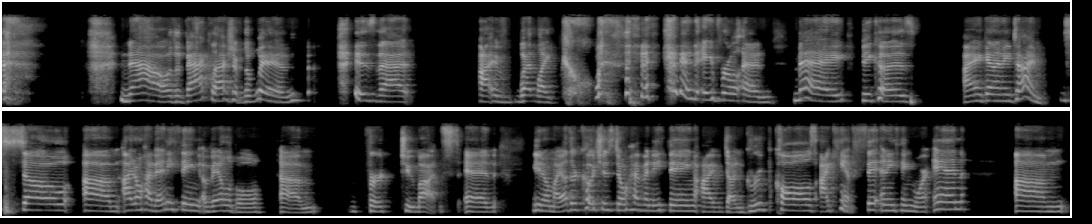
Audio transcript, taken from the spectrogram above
now the backlash of the win is that I've went like in April and May because I ain't got any time. So um, I don't have anything available um, for two months. And, you know, my other coaches don't have anything. I've done group calls. I can't fit anything more in. Um,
